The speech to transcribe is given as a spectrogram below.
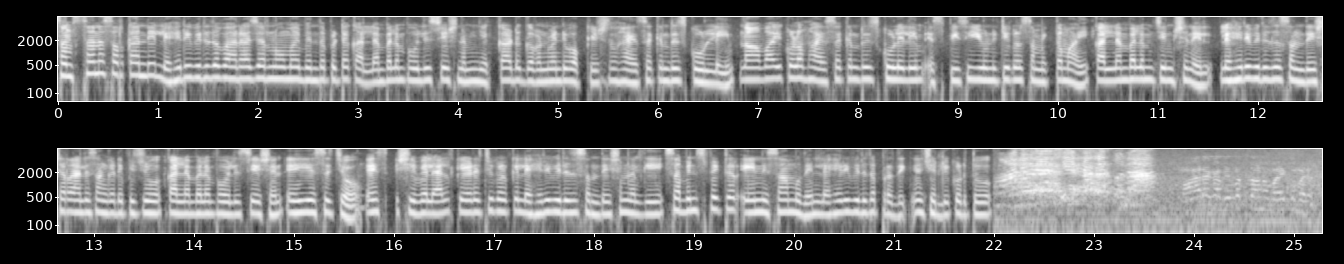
സംസ്ഥാന സർക്കാരിന്റെ ലഹരി വിരുദ്ധ വാരാചരണവുമായി ബന്ധപ്പെട്ട് കല്ലമ്പലം പോലീസ് സ്റ്റേഷനും Njekkad government vocational higher secondary സ്കൂളിലെയും നാവായിക്കുളം ഹയർ സെക്കൻഡറി സ്കൂളിലെയും എസ് പി സി യൂണിറ്റുകൾ സംയുക്തമായി കല്ലമ്പലം ജംഗ്ഷനിൽ ലഹരി വിരുദ്ധ സന്ദേശ റാലി സംഘടിപ്പിച്ചു Kallambalam police station A S S Sivalal കേഡറ്റുകൾക്ക് ലഹരി വിരുദ്ധ സന്ദേശം നൽകി സബ് ഇൻസ്പെക്ടർ എ നിസാമുദ്ദീൻ ലഹരി വിരുദ്ധ പ്രതിജ്ഞ ചൊല്ലിക്കൊടുത്തു. വിപത്താണ് മയക്കുമരുന്ന്.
